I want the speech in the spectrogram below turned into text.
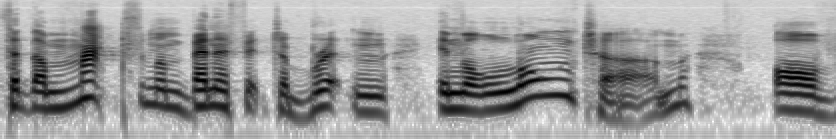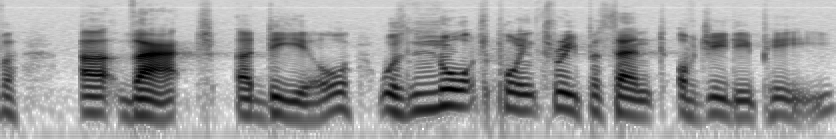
said the maximum benefit to Britain in the long term of uh, that uh, deal was 0.3% of GDP,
